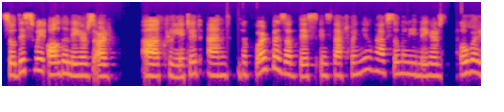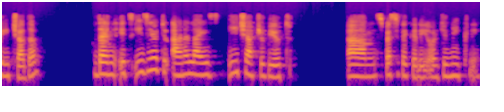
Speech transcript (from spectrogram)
So this way, all the layers are uh, created. And the purpose of this is that when you have so many layers over each other, then it's easier to analyze each attribute um, specifically or uniquely.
